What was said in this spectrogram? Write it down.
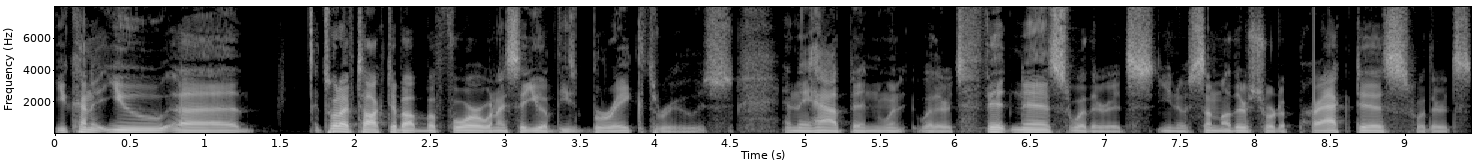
you kind of you. Uh, it's what I've talked about before when I say you have these breakthroughs, and they happen when, whether it's fitness, whether it's you know some other sort of practice, whether it's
